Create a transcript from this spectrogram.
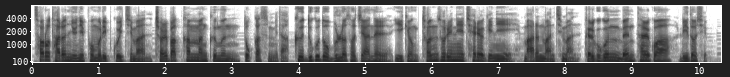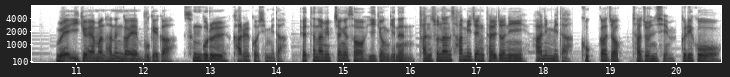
서로 다른 유니폼을 입고 있지만 절박한 만큼은 똑같습니다. 그 누구도 물러서지 않을 이경 전술이니 체력이니 말은 많지만 결국은 멘탈과 리더십 왜 이겨야만 하는가의 무게가 승부를 가를 것입니다. 베트남 입장에서 이 경기는 단순한 3위 쟁탈전이 아닙니다. 국가적 자존심, 그리고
